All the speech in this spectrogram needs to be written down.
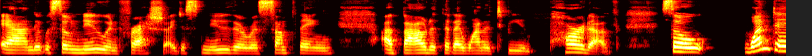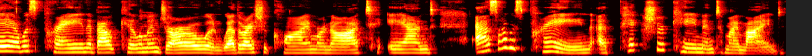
And it was so new and fresh. I just knew there was something about it that I wanted to be part of. So one day I was praying about Kilimanjaro and whether I should climb or not. And as I was praying, a picture came into my mind.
